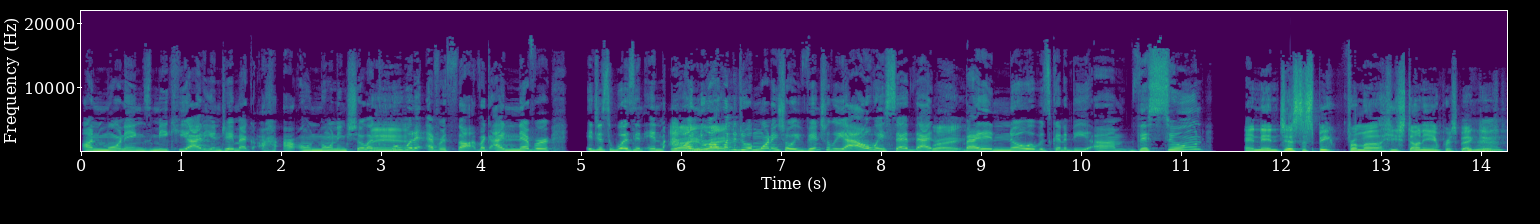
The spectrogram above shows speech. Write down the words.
on mornings. Me, Kiotti, and J Mac, our, our own morning show. Like, Man. who would have ever thought? Like, I never. It just wasn't in. I- I Right, knew I wanted to do a morning show eventually. I always said that, Right. but I didn't know it was going to be um this soon. And then just to speak from a Houstonian perspective, Mm-hmm.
